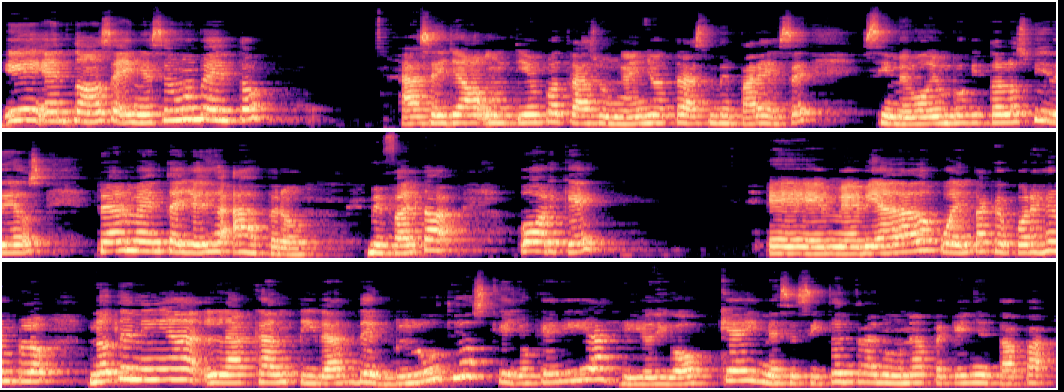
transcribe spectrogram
Y entonces en ese momento, hace ya un tiempo atrás, un año atrás me parece, si me voy un poquito a los videos, realmente yo dije, ah, pero me falta porque eh, me había dado cuenta que, por ejemplo, no tenía la cantidad de glúteos que yo quería y yo digo, ok, necesito entrar en una pequeña etapa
